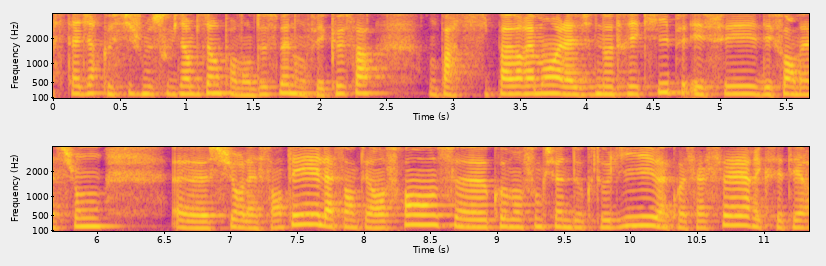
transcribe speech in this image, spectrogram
C'est-à-dire que si je me souviens bien, pendant deux semaines, on fait que ça. On participe pas vraiment à la vie de notre équipe et c'est des formations euh, sur la santé, la santé en France, euh, comment fonctionne Doctolib, à quoi ça sert, etc.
